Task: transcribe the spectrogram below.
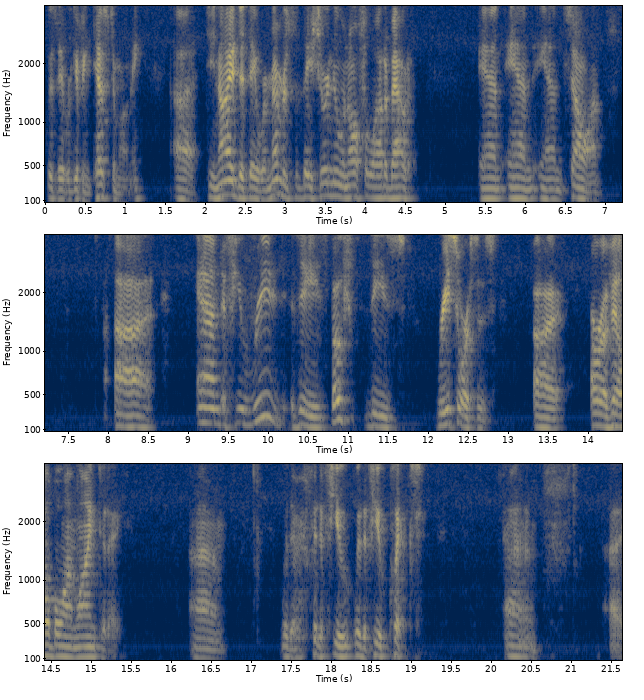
because they were giving testimony, uh, denied that they were members, but they sure knew an awful lot about it, and and and so on. Uh, and if you read the both these resources uh, are available online today um, with a with a few with a few clicks. Um, uh,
